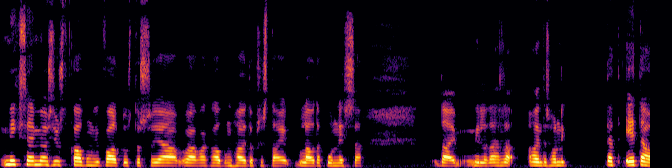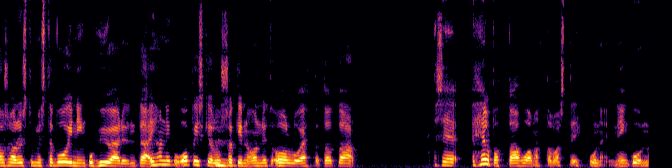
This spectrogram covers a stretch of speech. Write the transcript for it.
miksei myös just kaupunginvaltuustossa ja kaupunginhallituksessa tai lautakunnissa tai millä tahansa hallintossa on, niin tätä etäosallistumista voi niin kuin hyödyntää. Ihan niin kuin opiskelussakin mm. on nyt ollut, että tota, se helpottaa huomattavasti, kun niin kuin,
